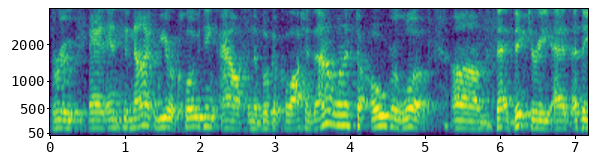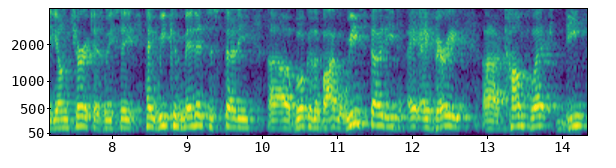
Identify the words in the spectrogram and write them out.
through. And, and tonight we are closing out in the book of Colossians. And I don't want us to overlook um, that victory as, as a young church as we see, hey, we committed to study uh, a book of the Bible. We studied a, a very uh, complex, deep,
